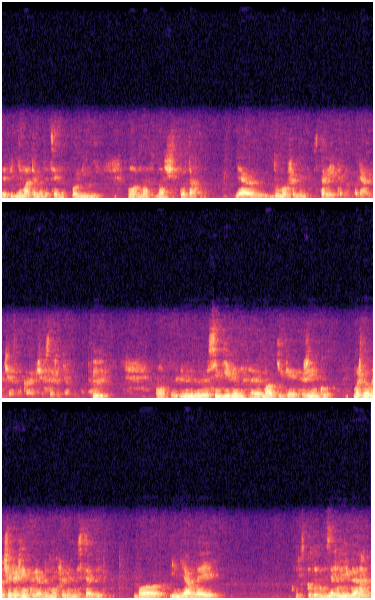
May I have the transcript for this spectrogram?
е, піднімати медицину по війні. О, ну, значить, то так. Я думав, що він старий тернополянин, чесно кажучи, все життя. Мгм. От. е, В сім'ї він е, мав тільки жінку. Можливо, через жінку я думав, що він місцевий, бо ім'я в неї Зараз подивимося. Як я не Ліга.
